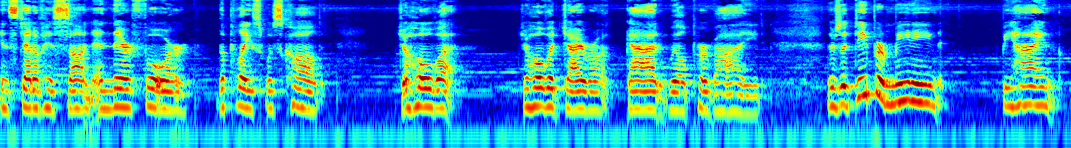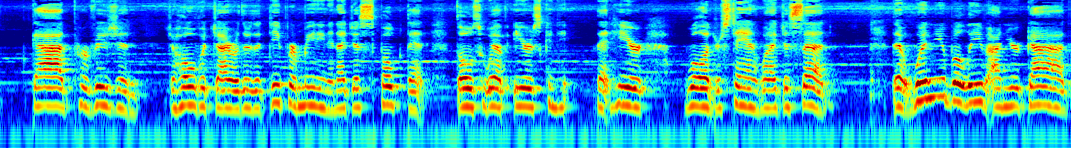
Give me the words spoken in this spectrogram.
instead of his son, and therefore the place was called Jehovah, Jehovah Jireh, God will provide. There's a deeper meaning behind God provision, Jehovah Jireh. There's a deeper meaning, and I just spoke that. Those who have ears can that hear will understand what I just said. That when you believe on your God,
